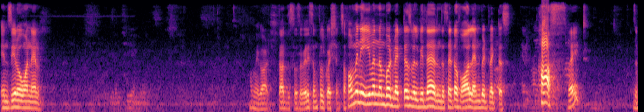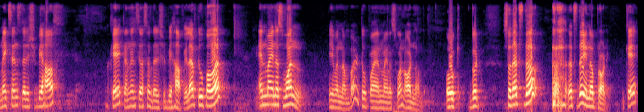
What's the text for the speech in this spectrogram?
in 0 1 n oh my god thought this was a very simple question. So how many even numbered vectors will be there in the set of all n bit vectors? Half right? Does it make sense that it should be half? Okay convince yourself that it should be half. You'll have 2 power n minus 1 even number 2 power n minus 1 odd number. Okay good. So that's the that's the inner product okay?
